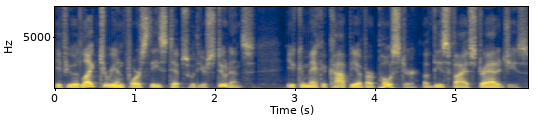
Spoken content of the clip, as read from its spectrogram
If you would like to reinforce these tips with your students, you can make a copy of our poster of these five strategies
